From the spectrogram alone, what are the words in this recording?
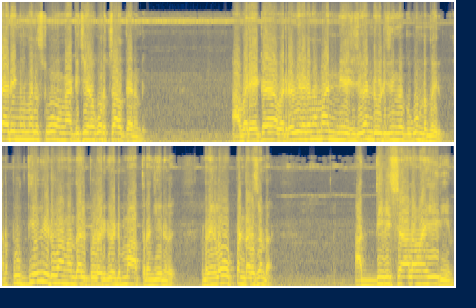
കാര്യങ്ങളും നല്ല സ്ട്രോങ് ആക്കി ചെയ്യുന്ന കുറച്ച് ആൾക്കാരുണ്ട്. അവരെയൊക്കെ അവരുടെ വീടൊക്കെ നമ്മൾ അന്വേഷിച്ച് കണ്ടുപിടിച്ച് നിങ്ങൾക്ക് കൊണ്ടുവന്ന് തരും. കാരണം പുതിയ വീട് വാങ്ങാൻ താല്പര്യമുള്ളവർക്ക് വേണ്ടി മാത്രം ചെയ്യുന്നത്. നിങ്ങൾ ഓപ്പൺ ടെറസ് ഉണ്ട്? അതിവിശാലമായ ഏരിയയും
